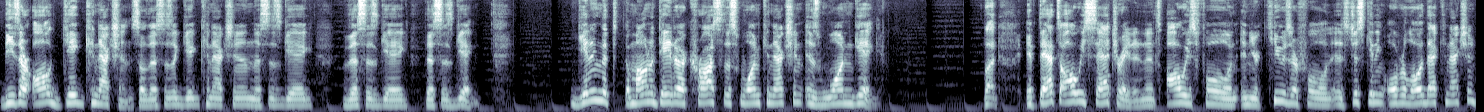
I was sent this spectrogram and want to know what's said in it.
these are all gig connections. So this is a gig connection. This is gig. This is gig. This is gig. Getting the t- amount of data across this one connection is one gig. But if that's always saturated and it's always full and, and your queues are full and it's just getting overload that connection,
